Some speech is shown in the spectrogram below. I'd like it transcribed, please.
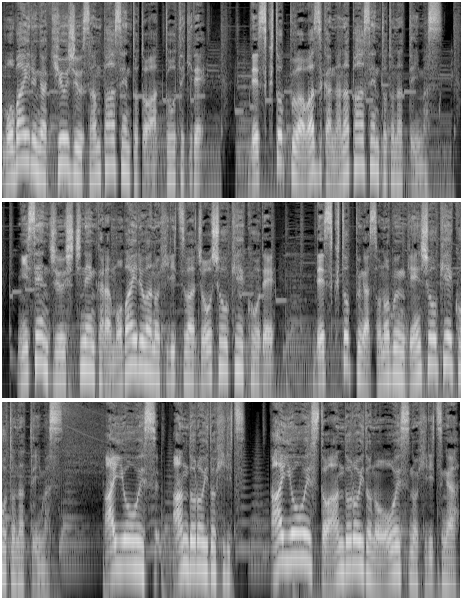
モバイルが93%と圧倒的でデスクトップはわずか7%となっています。2017年からモバイル話の比率は上昇傾向でデスクトップがその分減少傾向となっています。iOS、Android 比率 iOS と Android の OS の比率が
